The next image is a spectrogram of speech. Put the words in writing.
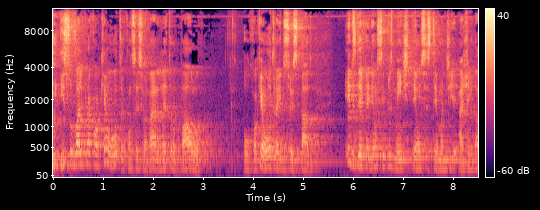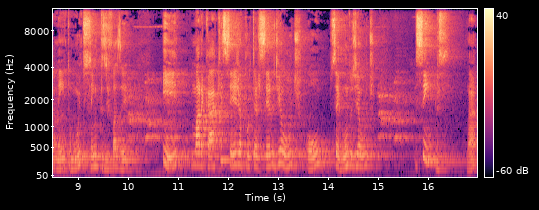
Isso vale para qualquer outra concessionária, Eletropaulo ou qualquer outra aí do seu estado. Eles deveriam simplesmente ter um sistema de agendamento muito simples de fazer e marcar que seja por terceiro dia útil ou segundo dia útil. Simples, né?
